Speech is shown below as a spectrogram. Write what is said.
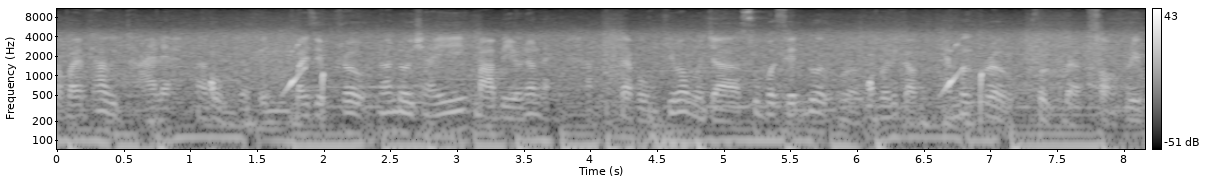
ต่อไปท่าสุดท้ายเลยนะผมจะเป็นไบเซปเคิลนั่นโดยใช้บาร์เบลนั่นแหละครับแต่ผมคิดว่าผมจะซูเปอร์เซตด้วยผมผมด้วยกับแฮมเบอร์เคิลฝึกแบบ2กริป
